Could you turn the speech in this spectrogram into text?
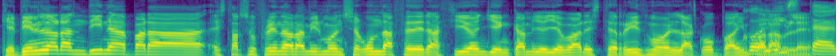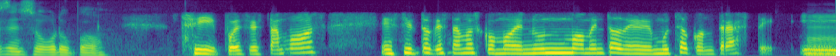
¿Qué tiene la Arandina para estar sufriendo ahora mismo en segunda federación y en cambio llevar este ritmo en la Copa imparable? Colistas en su grupo. Sí, pues estamos, es cierto que estamos como en un momento de mucho contraste y, Mm.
